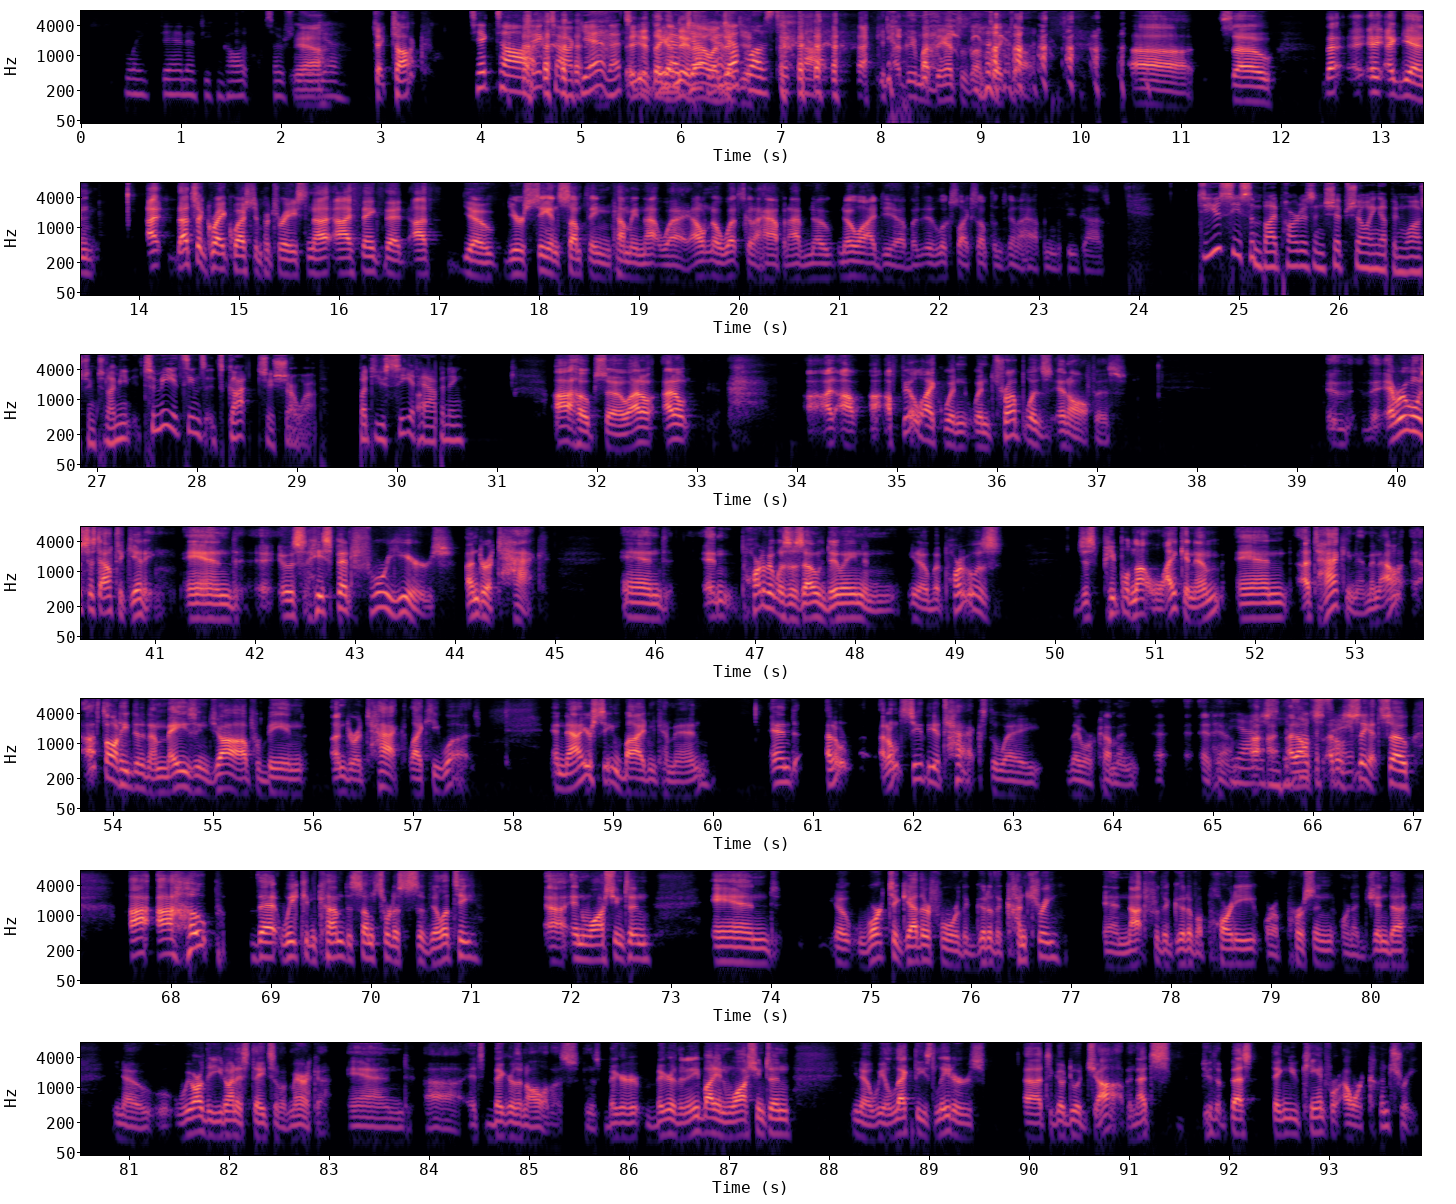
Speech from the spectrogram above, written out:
LinkedIn, if you can call it social Yeah. media. TikTok. TikTok. TikTok, yeah, that's a You good think I knew Jeff, that one, Jeff didn't you? loves TikTok. I do my dances on TikTok. uh, so that again, I, that's a great question, Patrice, and I, I think that I, you know, you're seeing something coming that way. I don't know what's going to happen. I have no no idea, but it looks like something's going to happen with these guys. Do you see some bipartisanship showing up in Washington? I mean, to me, it seems it's got to show up. But do you see it uh, happening? I hope so. I don't. I don't. I, I, I feel like when when Trump was in office, eh, everyone was just out to get him, and eh, it was he spent four years under attack, and and part of it was his own doing, and you know, but part of it was just people not liking him and attacking him, and I I thought he did an amazing job for being under attack like he was, and now you're seeing Biden come in, and I don't I don't see the attacks the way they were coming at, at him. Yeah, I, I- don't I don't see it. So I, I hope that we can come to some sort of civility uh, in Washington and you know work together for the good of the country and not for the good of a party or a person or an agenda. You know, we are the United States of America, and uh, it's bigger than all of us, and it's bigger bigger than anybody in Washington. You know, we elect these leaders uh, to go do a job, and that's do the best thing you can for our country.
